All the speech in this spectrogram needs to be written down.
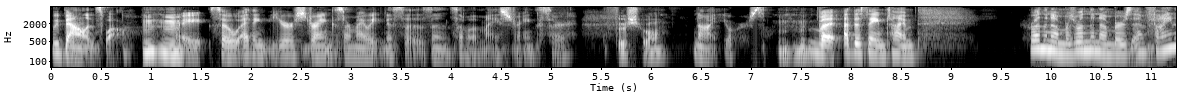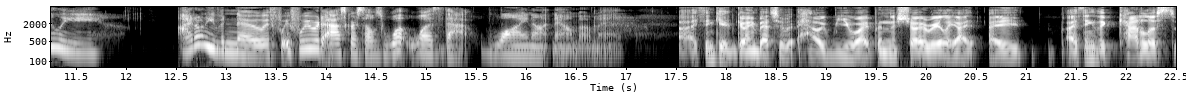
we balance well, hmm right? So I think your strengths are my weaknesses, and some of my strengths are For sure. not yours. hmm But at the same time, run the numbers, run the numbers, and finally. I don't even know if if we were to ask ourselves what was that why not now moment. I think it going back to how you opened the show. Really, I I I think the catalyst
